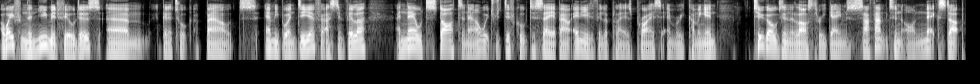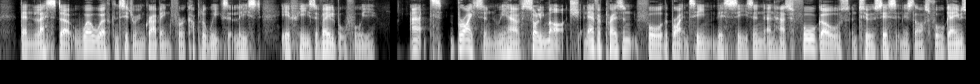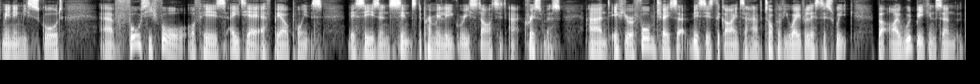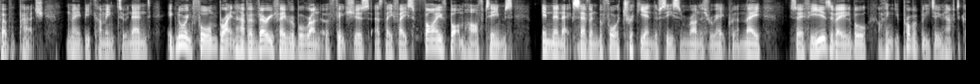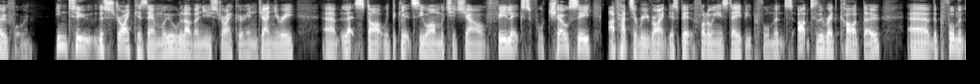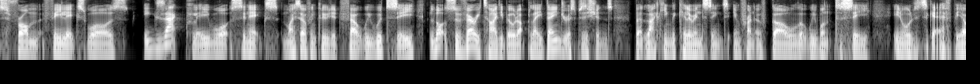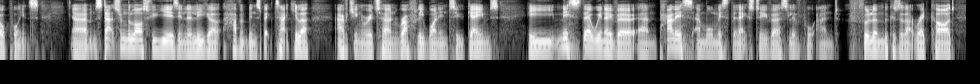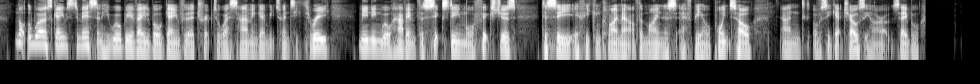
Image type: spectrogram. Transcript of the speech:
Away from the new midfielders, um, I'm going to talk about Emi Buendia for Aston Villa a nailed starter now, which was difficult to say about any of the Villa players prior to Emery coming in. Two goals in the last three games. Southampton are next up, then Leicester, well worth considering grabbing for a couple of weeks at least if he's available for you. At Brighton, we have Solly March, an ever present for the Brighton team this season, and has four goals and two assists in his last four games, meaning he's scored uh, 44 of his 88 FPL points this season since the Premier League restarted at Christmas. And if you're a form chaser, this is the guy to have top of your waiver list this week. But I would be concerned that the purple patch may be coming to an end. Ignoring form, Brighton have a very favourable run of fixtures as they face five bottom half teams in their next seven before a tricky end of season run through April and May. So if he is available, I think you probably do have to go for him. Into the strikers, then. We all love a new striker in January. Um, let's start with the glitzy one, which is João Felix for Chelsea. I've had to rewrite this bit following his debut performance. Up to the red card, though, uh, the performance from Felix was exactly what cynics, myself included, felt we would see. Lots of very tidy build up play, dangerous positions, but lacking the killer instinct in front of goal that we want to see in order to get FPL points. Um, stats from the last few years in La Liga haven't been spectacular, averaging a return roughly one in two games. He missed their win over um, Palace and will miss the next two versus Liverpool and Fulham because of that red card. Not the worst games to miss, and he will be available again for their trip to West Ham in game week 23, meaning we'll have him for 16 more fixtures to see if he can climb out of the minus FPL points hole and obviously get Chelsea higher up the table.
